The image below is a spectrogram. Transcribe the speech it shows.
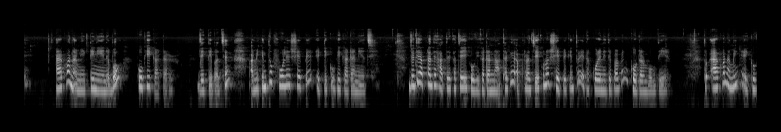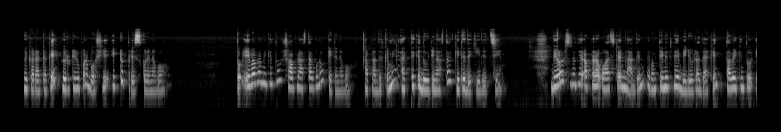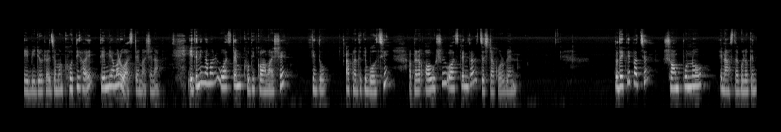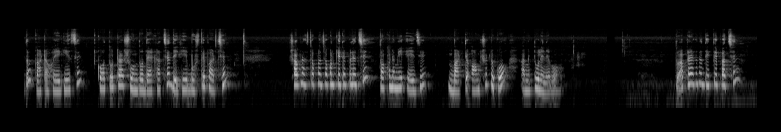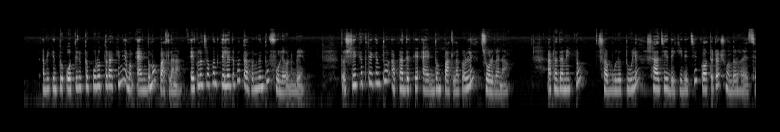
এখন আমি একটি নিয়ে নেব কুকি কাটার দেখতে পাচ্ছেন, আমি কিন্তু ফুলের শেপে একটি কুকি কাটার নিয়েছি। যদি আপনাদের হাতের কাছে এই কুকি কাটার না থাকে, আপনারা যে কোনো শেপে কিন্তু এটা করে নিতে পারবেন কৌটার মুখ দিয়ে। তো এখন আমি এই কুকি কাটারটাকে রুটির উপর বসিয়ে একটু প্রেস করে নেব। তো এভাবে আমি কিন্তু সব নাস্তাগুলো কেটে নেব। আপনাদেরকে আমি এক থেকে দুইটি নাস্তা কেটে দেখিয়ে দিচ্ছি। ভিউয়ার্স, যদি আপনারা ওয়াচ টাইম না দেন এবং টেনে টেনে ভিডিওটা দেখেন তবে কিন্তু এই ভিডিওটার যেমন ক্ষতি হয়, তেমনি আমার ওয়াচ টাইম আসে না। ইদানিং আমার ওয়াচ টাইম খুবই কম আসে, কিন্তু আপনাদেরকে বলছি, আপনারা অবশ্যই ওয়াচ টাইম দেওয়ার চেষ্টা করবেন। তো দেখতে পাচ্ছেন, সম্পূর্ণ এই নাস্তাগুলো কিন্তু কাটা হয়ে গিয়েছে, কতটা সুন্দর দেখাচ্ছে দেখে বুঝতে পারছেন। সব নাস্তাগুলো যখন কেটে ফেলেছি, তখন আমি এই যে বাড়তি অংশটুকু আমি তুলে নেব। তো আপনারা কিন্তু দেখতে পাচ্ছেন, আমি কিন্তু অতিরিক্ত পুরুত্ব রাখিনি এবং একদমও পাতলা না। এগুলো যখন তেলে দেবো তখন কিন্তু ফুলে উঠবে। তো সেক্ষেত্রে কিন্তু আপনাদেরকে একদম পাতলা করলে চলবে না। আপনাদের আমি একটু সবগুলো তুলে সাজিয়ে দেখিয়ে দিচ্ছি কতটা সুন্দর হয়েছে।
